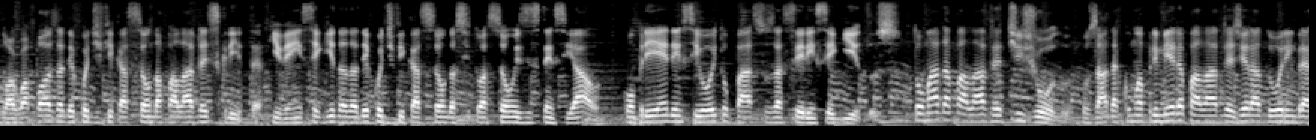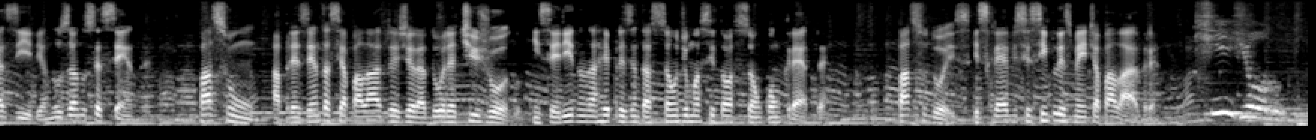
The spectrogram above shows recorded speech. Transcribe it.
Logo após a decodificação da palavra escrita, que vem em seguida da decodificação da situação existencial, compreendem-se oito passos a serem seguidos. Tomada a palavra tijolo, usada como a primeira palavra geradora em Brasília, nos anos 60. Passo 1. Apresenta-se a palavra geradora tijolo, inserida na representação de uma situação concreta. Passo 2. Escreve-se simplesmente a palavra tijolo.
